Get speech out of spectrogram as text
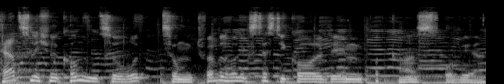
Herzlich willkommen zurück zum Travelholics Testicle, dem Podcast, wo wir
